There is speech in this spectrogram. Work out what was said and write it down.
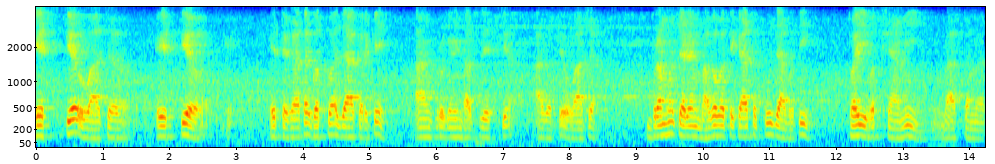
एत्य उवाच एत्य एत्य का था गत्वा जा करके आंध्र आगत्य उवाच। ब्रह्मचर्य भगवती का तो पूजावती त्वयि वक्ष्यामी बात करना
